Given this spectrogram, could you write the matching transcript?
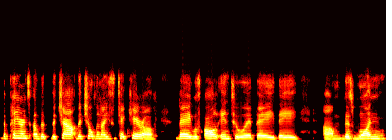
the parents of the the child the children I used to take care of, they was all into it. They they um, this one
